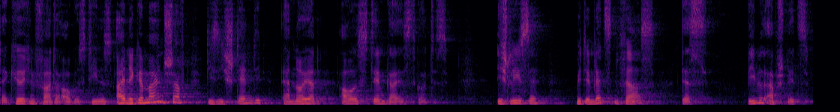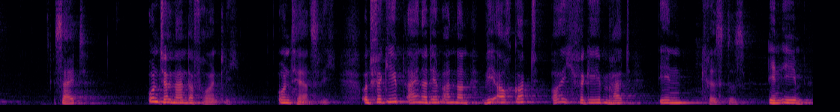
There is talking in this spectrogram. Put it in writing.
der Kirchenvater Augustinus eine Gemeinschaft, die sich ständig erneuert aus dem Geist Gottes. Ich schließe mit dem letzten Vers des Bibelabschnitts. Seid untereinander freundlich und herzlich und vergebt einer dem anderen, wie auch Gott euch vergeben hat in Christus. In ihm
